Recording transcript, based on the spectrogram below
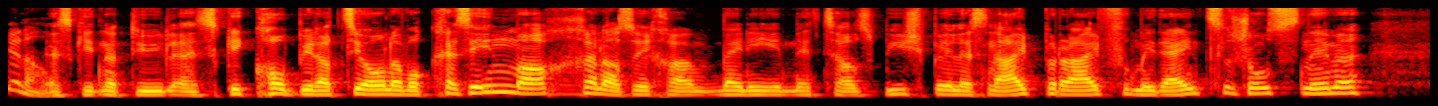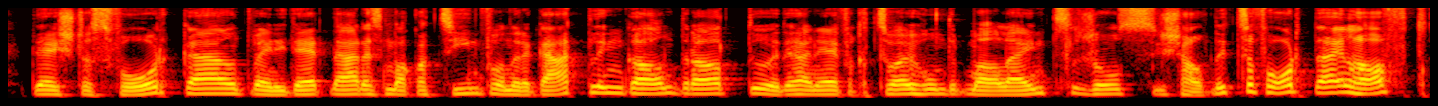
Genau. Es gibt natürlich es gibt Kombinationen, die keinen Sinn machen. Also ich kann, wenn ich jetzt als Beispiel einen Sniper-Rifle mit Einzelschuss nehme, dann ist das vorgegeben. Und wenn ich dort ein Magazin von einer Gatling Gun dran tue, dann habe ich einfach 200 Mal Einzelschuss. Ist halt nicht so vorteilhaft.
